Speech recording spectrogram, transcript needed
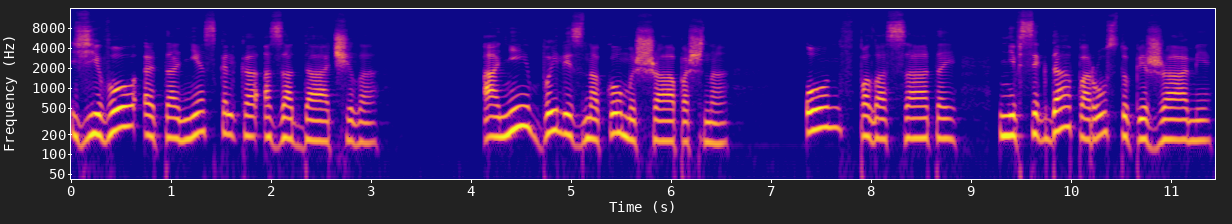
Его это несколько озадачило. Они были знакомы шапошно. Он в полосатой, не всегда по росту пижаме,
